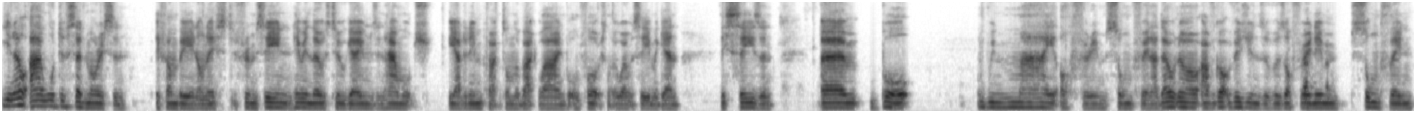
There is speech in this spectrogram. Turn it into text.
you know, I would have said Morrison if I'm being honest, from seeing him in those two games and how much he had an impact on the back line, but unfortunately, we won't see him again this season. Um, but we might offer him something. I don't know. I've got visions of us offering him something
